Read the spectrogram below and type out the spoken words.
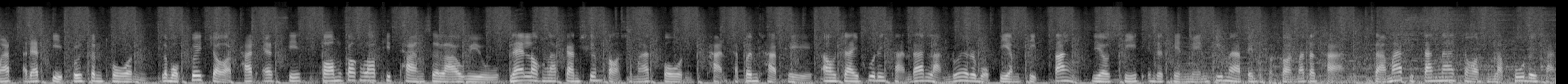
มัติ Adaptive Cruise Control ระบบช่วยจอด Park Assist พร้อมกล้องรอบทิศทาง Surround View และรองรับการเชื่อมต่อสมาร์ทโฟน ผ่าน Apple CarPlay เอาใจผู้โดยสารด้านหลังด้วยระบบเตรียมติดตั้ง Real Seat Entertainment ที่มาเป็นอุปกรณ์มาตรฐาน สามารถติดตั้งหน้าจอสำหรับผู้โดยสาร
